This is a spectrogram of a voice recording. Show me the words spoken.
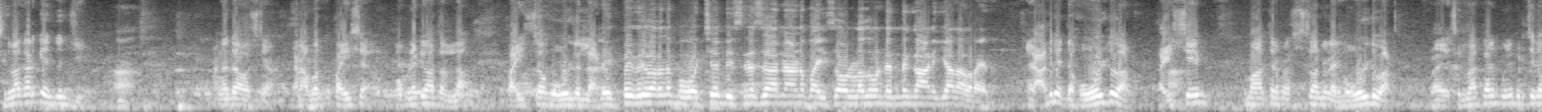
സിനിമാക്കാർക്ക് എന്തും ചെയ്യും. അങ്ങനത്തെ അവസ്ഥയാണ്. കാരണം അവർക്ക് പൈസ പോപ്പുലാരിറ്റി മാത്രമല്ല പൈസ ഹോൾഡ് അല്ല ഇപ്പൊ ഇവർ പറയുന്ന ബോച്ച് ബിസിനസ്സുകാരനാണ് പൈസ ഉള്ളത് കൊണ്ട് എന്തും കാണിക്കാന്നാ പറയുന്നത്. അത് പറ്റില്ല. ഹോൾഡ് വേണം. പൈസയും മാത്രമേ പ്രശസ്തി ഹോൾഡ് വേണം. സിനിമാക്കാർ മുഴുവൻ പിടിച്ചത്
